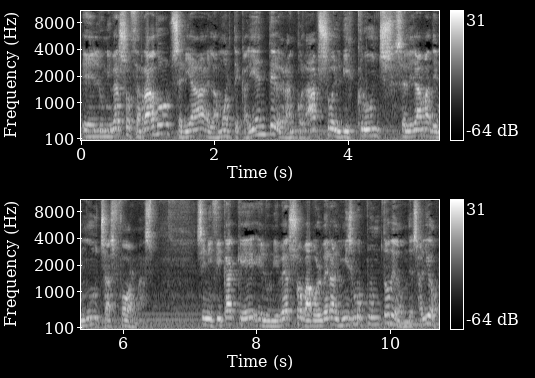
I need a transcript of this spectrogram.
El universo cerrado sería la muerte caliente, el gran colapso, el Big Crunch, se le llama de muchas formas. significa que el universo va a volver al mismo punto de donde salió.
